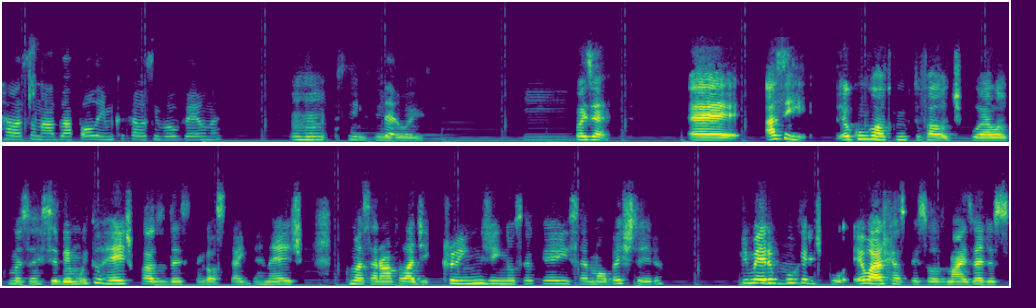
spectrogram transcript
relacionado à polêmica que ela se envolveu, né? Uhum, sim, sim, Dela. dois. E. Pois é. É, assim, eu concordo com o que tu falou, tipo, ela começou a receber muito hate por causa desse negócio da internet. Começaram a falar de cringe e não sei o que, isso é mó besteira. Primeiro Uhum. porque, tipo, eu acho que as pessoas mais velhas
